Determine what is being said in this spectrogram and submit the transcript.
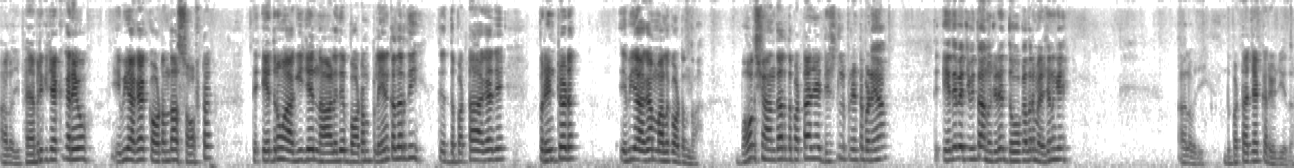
ਆ ਲਓ ਜੀ ਫੈਬਰਿਕ ਚੈੱਕ ਕਰਿਓ, ਇਹ ਵੀ ਆ ਗਿਆ ਕਾਟਨ ਦਾ ਸੌਫਟ ਤੇ ਇਧਰੋਂ ਆ ਗਈ ਜੇ ਨਾਲ ਇਹਦੇ ਬਾਟਮ ਪਲੇਨ ਕਲਰ ਦੀ, ਤੇ ਦੁਪੱਟਾ ਆ ਗਿਆ ਜੇ ਪ੍ਰਿੰਟਡ ਇਹ ਵੀ ਆ ਗਿਆ ਮਲ ਕਾਟਨ ਦਾ। ਬਹੁਤ ਸ਼ਾਨਦਾਰ ਦੁਪੱਟਾ ਜੇ ਡਿਜੀਟਲ ਪ੍ਰਿੰਟ ਬਣਿਆ, ਤੇ ਇਹਦੇ ਵਿੱਚ ਵੀ ਤੁਹਾਨੂੰ ਜਿਹੜੇ ਦੋ ਕਲਰ ਮਿਲ ਜਾਣਗੇ। ਆ ਲਓ ਜੀ, ਦੁਪੱਟਾ ਚੈੱਕ ਕਰਿਓ ਜੀ ਇਹਦਾ।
